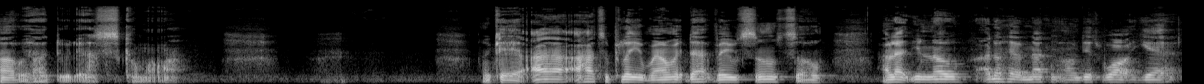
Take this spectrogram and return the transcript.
How will I do this? Come on. Okay, I I have to play around with that very soon, so I'll let you know. I don't have nothing on this wall yet.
